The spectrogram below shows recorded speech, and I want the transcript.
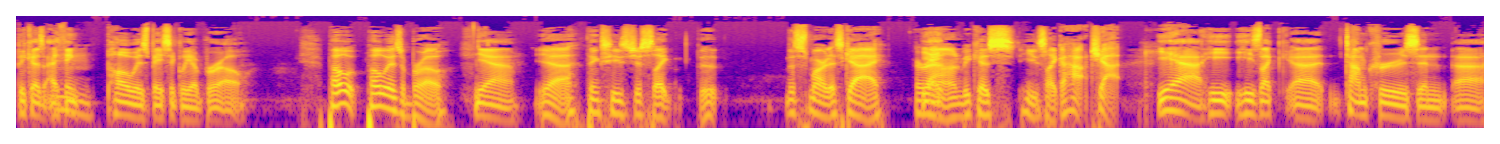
because I think Poe is basically a bro. Poe Poe is a bro. Yeah. Yeah, thinks he's just like the the smartest guy around because he's like a hot shot. Yeah, he he's like uh, Tom Cruise and uh,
